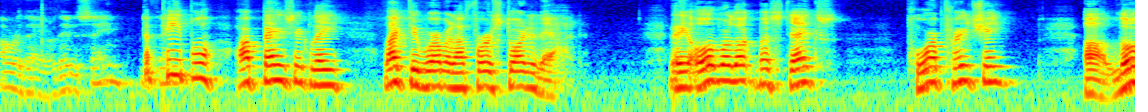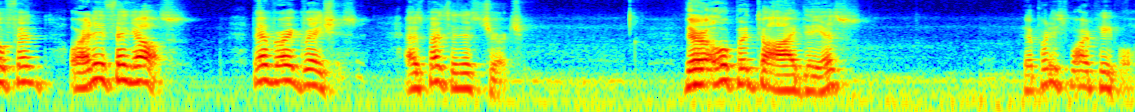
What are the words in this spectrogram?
How are they? Are they the same? The people are basically like they were when I first started out. They overlook mistakes, poor preaching, uh, loafing, or anything else. They're very gracious, especially this church. They're open to ideas. They're pretty smart people.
